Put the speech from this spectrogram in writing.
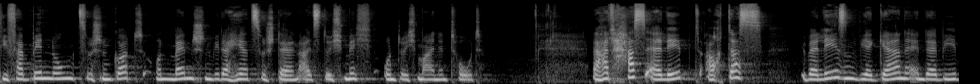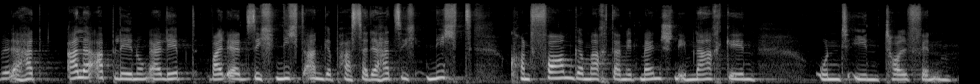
die Verbindung zwischen Gott und Menschen wiederherzustellen, als durch mich und durch meinen Tod. Er hat Hass erlebt, auch das überlesen wir gerne in der Bibel. Er hat alle Ablehnung erlebt, weil er sich nicht angepasst hat. Er hat sich nicht konform gemacht, damit Menschen ihm nachgehen und ihn toll finden.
